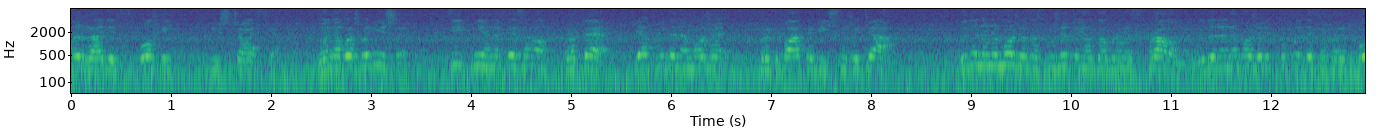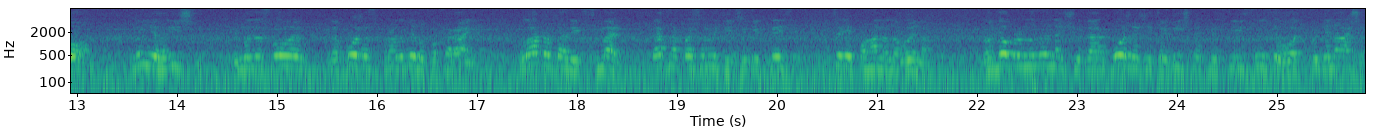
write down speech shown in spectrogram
мир, радість, спокій і щастя. Но найважливіше, в цій книгі написано про те, як людина може придбати вічне життя. Людина не може заслужити його добрими справами, людина не може відкупитися перед Богом. Ми є грішні, і ми заслуговуємо на Боже справедливе покарання. Плата за гріх смерть. Так написано в тій святій книзі. І це є погана новина. Но добра новина, що дар Боже життя вічне Христі Ісусі, Господі нашим.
